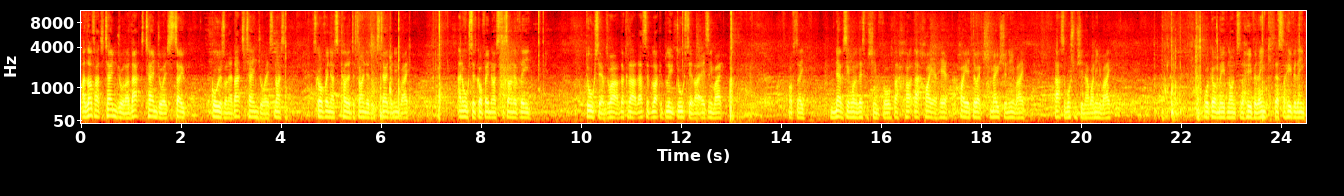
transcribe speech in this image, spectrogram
I love that turn drawer, that turn drawer is so gorgeous on it. That turn drawer is nice. It's got a very nice colour design of the detergent anyway. And also it's got a very nice design of the door seal as well. Look at that, that's a, like a blue door seal that is anyway. Obviously, never seen one of this machine before. That, that Haier here, that Haier direct motion anyway. That's the washing machine, that one anyway. We're going moving on to the Hoover Link. That's the Hoover Link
